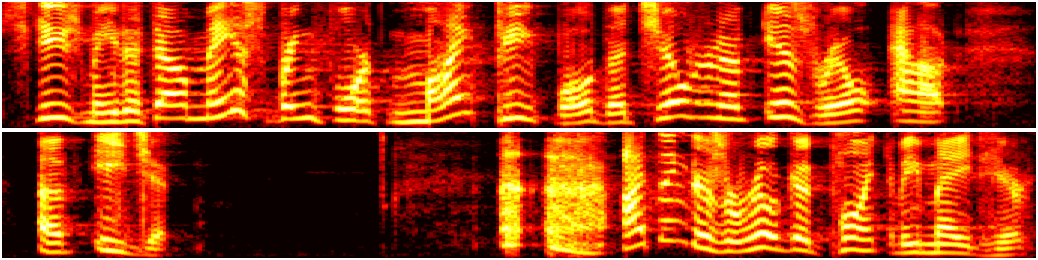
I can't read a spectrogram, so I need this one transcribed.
excuse me, that thou mayest bring forth my people, the children of Israel, out of Egypt. I think there's a real good point to be made here.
